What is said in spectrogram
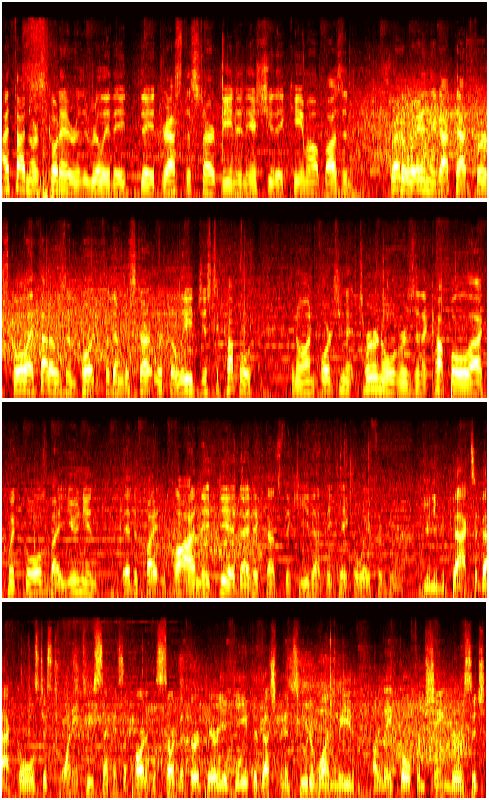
I thought North Dakota really, really they, they addressed the start being an issue. They came out buzzing right away and they got that first goal. I thought it was important for them to start with the lead. Just a couple you know, unfortunate turnovers and a couple uh, quick goals by Union. They had to fight and claw, and they did. I think that's the key that they take away from here. Union with back-to-back -back goals, just 22 seconds apart at the start of the third period, gave the Dutchmen a 2-1 lead. A late goal from Shane Gersich.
